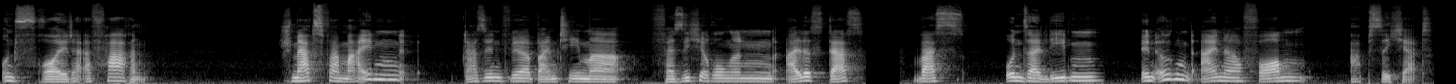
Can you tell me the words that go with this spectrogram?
und Freude erfahren. Schmerz vermeiden, da sind wir beim Thema Versicherungen, alles das, was unser Leben in irgendeiner Form absichert.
